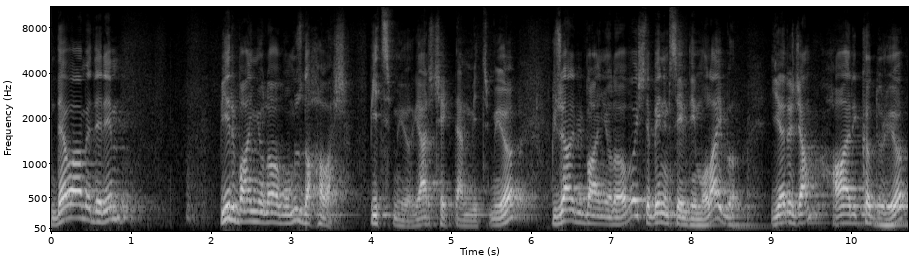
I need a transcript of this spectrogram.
Devam edelim. Bir banyo lavabomuz daha var. Bitmiyor. Gerçekten bitmiyor. Güzel bir banyo lavabo. İşte benim sevdiğim olay bu. Yarı cam harika duruyor.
